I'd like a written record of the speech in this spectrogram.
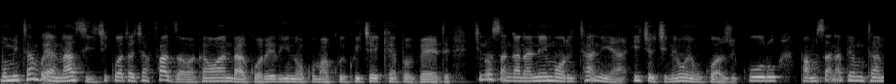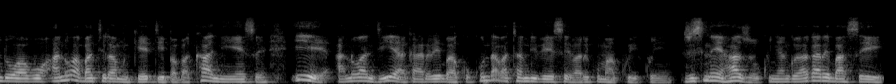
mumitambo yanhasi chikwata chafadza vakawanda gore rino kumakwikwi checape verde. Chinosangana nemauritania icho chinoweukwa zvikuru. Pamusana pemutambi wavo anovabatira mugedhi pabakani yese iye anova ndiye akareba kukunda vatambi vese vari kumakwikwi. Zvisinei hazvo kunyange akareba sei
